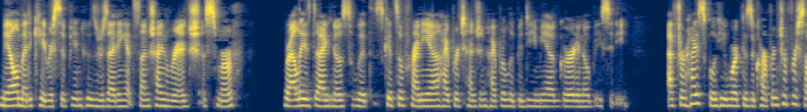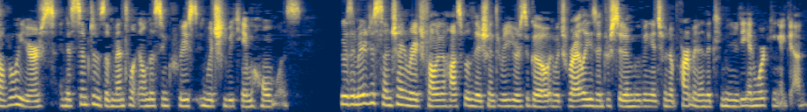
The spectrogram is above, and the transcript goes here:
male Medicaid recipient who's residing at Sunshine Ridge, a SMRF. Riley is diagnosed with schizophrenia, hypertension, hyperlipidemia, GERD, and obesity. After high school, he worked as a carpenter for several years, and his symptoms of mental illness increased, in which he became homeless. He was admitted to Sunshine Ridge following a hospitalization three years ago, in which Riley is interested in moving into an apartment in the community and working again.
